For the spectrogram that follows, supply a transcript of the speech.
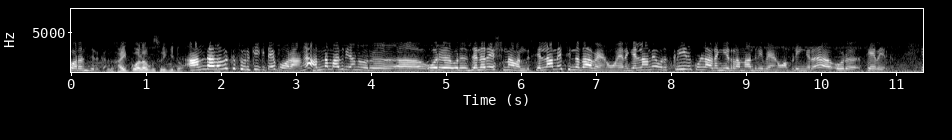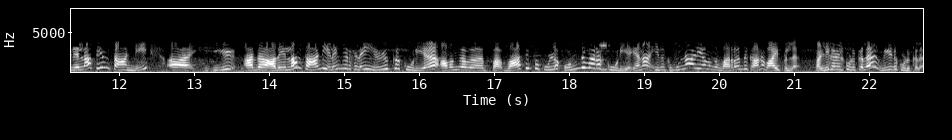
குறைஞ்சிருக்கு. அளவுக்கு சுருக்கிட்டோம். அந்த அளவுக்கு சுருக்கிக்கிட்டே போறாங்க. அந்த மாதிரியான ஒரு ஒரு ஒரு ஜெனரேஷனா வந்துருச்சு. எல்லாமே சின்னதா வேணும். எனக்கு எல்லாமே ஒரு ஸ்கிரீனுக்குள்ள அடங்கிடுற மாதிரி வேணும் அப்படிங்கிற ஒரு தேவை இருக்கு. இது எல்லாத்தையும் தாண்டி அத அதையெல்லாம் தாண்டி இளைஞர்களை இழுக்கக்கூடிய அவங்க வாசிப்புக்குள்ள கொண்டு வரக்கூடிய ஏன்னா இதுக்கு முன்னாடி அவங்க வர்றதுக்கான வாய்ப்பு இல்ல. பள்ளிகள் கொடுக்கல வீடு கொடுக்கல.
